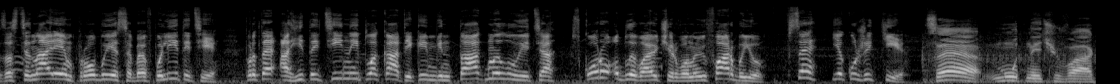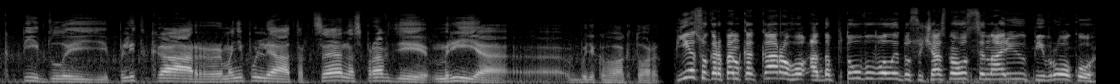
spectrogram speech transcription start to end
За сценарієм пробує себе в політиці. Проте агітаційний плакат, яким він так милується, скоро обливають червоною фарбою. Все як у житті. Це мутний чувак, підлий, пліткар, маніпулятор. Це насправді мрія е, будь-якого актора. П'єсу Карпенка Карого адаптовували до сучасного сценарію півроку.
